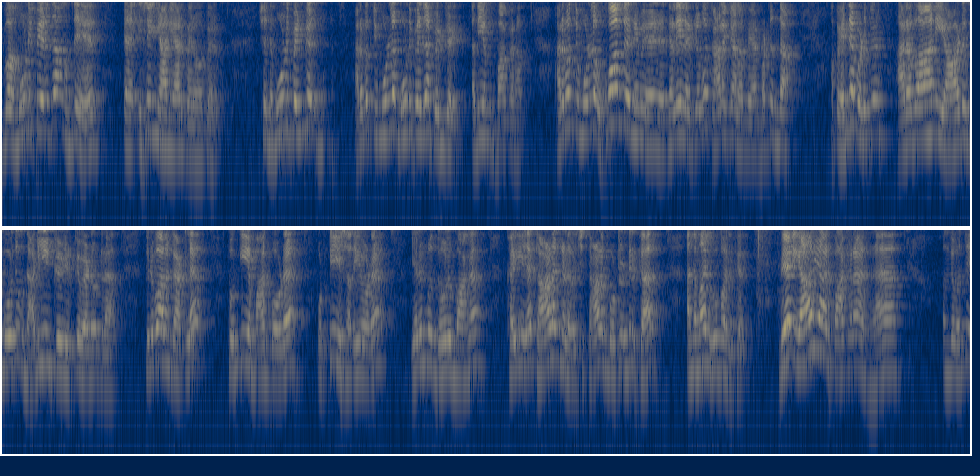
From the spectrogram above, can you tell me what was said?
இவ மூணு பேர் தான் வந்து இசைஞானியார் பேர் பேர். ஸோ இந்த மூணு பெண்கள் அறுபத்தி மூணில் மூணு பேர் தான் பெண்கள் அதையும் பார்க்கணும் அறுபத்தி மூணில் உட்கார்ந்த நிலையில் இருக்கிறப்போ காரைக்கால் அம்மையார் மட்டும்தான். அப்போ என்ன பண்ணுது? அரவாணி ஆடும்போது உன் அடியின் கீழ் இருக்க வேணுன்றார் திருவாலங்காட்டில் பொங்கிய மார்போட ஒட்டிய சதையோட எலும்பும் தோலுமாக கையில் தாளங்களை வச்சு தாளம் போட்டுட்டு இருக்கா? அந்த மாதிரி ரூபம் இருக்குது வேறு யார் யார் பார்க்குறாருன்னா அங்கே வந்து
